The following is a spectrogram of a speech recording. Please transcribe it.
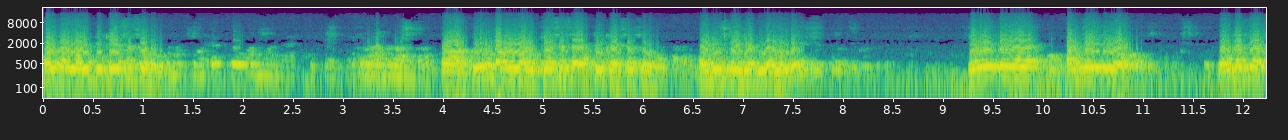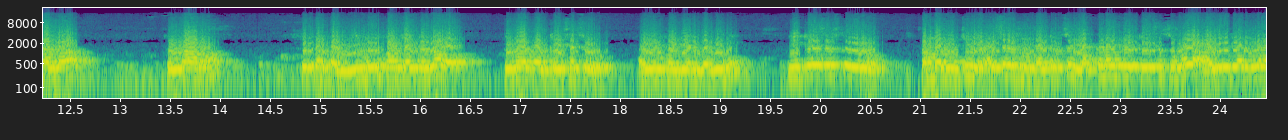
Total ninety cases two double one cases active cases identify చేయడం జరిగింది. ఏవైతే పంచాయతీలో వెంకటేశ్వర శృంగారం సూతర్పల్లి. ఈ మూడు పంచాయతీల్లో two not one cases identify చేయడం జరిగింది. ఈ కేసెస్కు సంబంధించి ఐసోలేషన్ సెంటర్స్ ఎక్కడైతే కేసెస్ ఉన్నాయో ఆ ఏరియాలో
